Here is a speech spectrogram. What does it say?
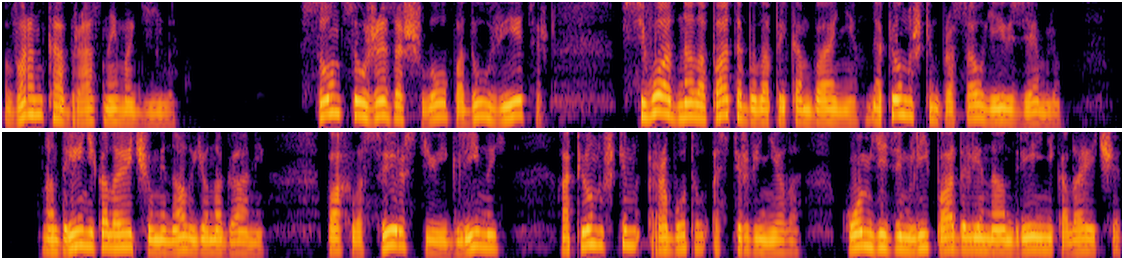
воронкообразной могилы. Солнце уже зашло, подул ветер, всего одна лопата была при комбайне, а Пенушкин бросал ею землю. Андрей Николаевич уминал ее ногами. Пахло сыростью и глиной, а Пенушкин работал остервенело. Комья земли падали на Андрея Николаевича,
